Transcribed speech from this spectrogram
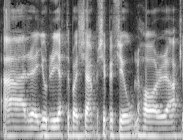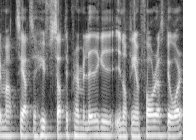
är, gjorde det jättebra i Championship i fjol, har acklimatiserat sig hyfsat i Premier League i, i Nottingham Forest i år.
